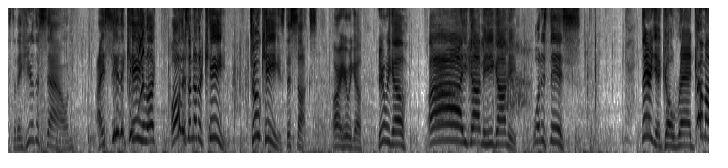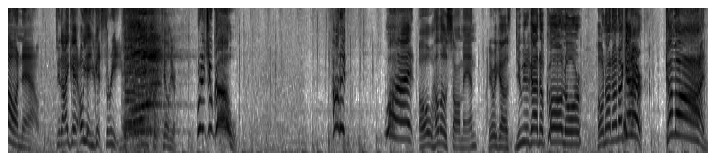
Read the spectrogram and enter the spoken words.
So they hear the sound. I see the key, look. Oh, there's another key. Two keys. This sucks. All right, here we go. Here we go. Ah, he got me. He got me. What is this? There you go, Red. Come on now. Did I get... Oh, yeah, you get three. You get three per kill here. Where did you go? How did... What? Oh, hello, Sawman. Here we go. Do you got no color. Oh, no, no, no. Get her. Come on.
